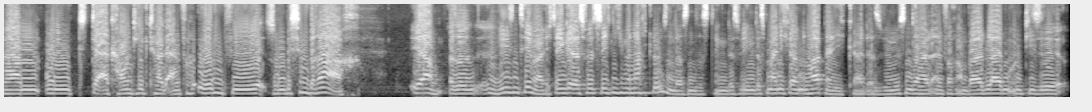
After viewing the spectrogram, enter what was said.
Ähm, und der Account liegt halt einfach irgendwie so ein bisschen brach. Ja, also ein Riesenthema. Ich denke, das wird sich nicht über Nacht lösen lassen, das Ding. Deswegen, das meine ich gerade mit Hartnäckigkeit. Also wir müssen da halt einfach am Ball bleiben und diese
